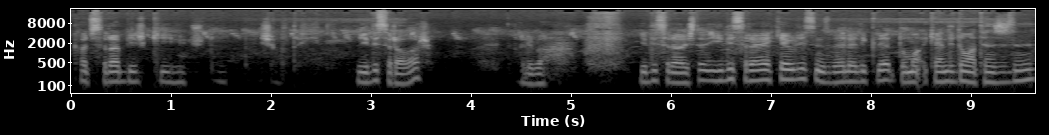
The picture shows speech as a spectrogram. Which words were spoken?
Kaç sıra? 1, 2, 3, 4, 5, 6, 7 sıra var. Galiba. 7 sıra işte. 7 sıraya ekebilirsiniz. Böylelikle doma kendi domatesinizi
